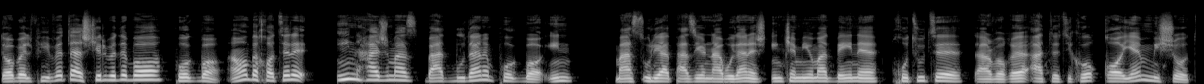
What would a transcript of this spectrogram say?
دابل پیوه تشکیل بده با پوگبا. اما به خاطر این حجم از بد بودن پوگبا این مسئولیت پذیر نبودنش این که میومد بین خطوط در واقع اتلتیکو قایم می‌شد.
